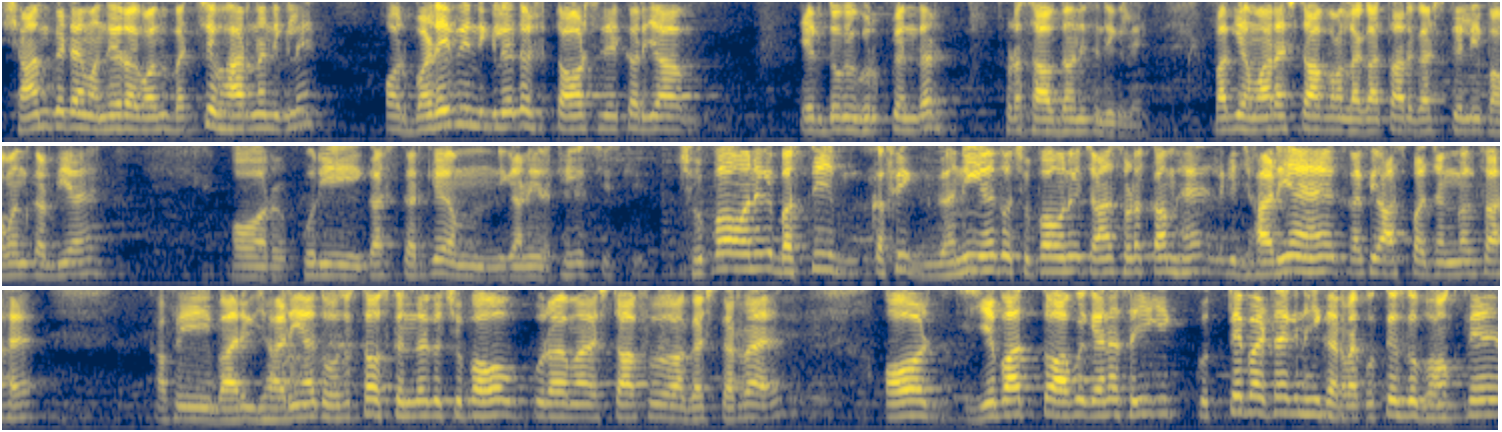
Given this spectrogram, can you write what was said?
शाम के टाइम अंधेरा बाद में बच्चे बाहर ना निकलें और बड़े भी निकले तो टॉर्च लेकर या एक दो के ग्रुप के अंदर थोड़ा सावधानी से निकलें। बाकी हमारा स्टाफ वहाँ लगातार गश्त के लिए पाबंद कर दिया है और पूरी गश्त करके हम निगरानी रखेंगे इस चीज़ की छुपा होने की बस्ती काफ़ी घनी है तो छुपा होने के चांस थोड़ा कम है, लेकिन झाड़ियाँ हैं, काफ़ी आसपास जंगल सा है, काफ़ी बारीक झाड़ियाँ हैं तो हो सकता है उसके अंदर कोई छुपा हो, पूरा हमारा स्टाफ गश्त कर रहा है। और ये बात तो आपको कहना सही कि कुत्ते पर अटैक नहीं कर रहा। कुत्ते उसको भौंकते हैं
